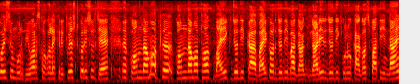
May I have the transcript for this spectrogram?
কৈছোঁ মোৰ ভিউৱাৰ্ছসকলক ৰিকুৱেষ্ট কৰিছোঁ যে কম দামত কম দামত হওক বাইক যদি বাইকৰ যদি বা গাড়ীৰ যদি কোনো কাগজ পাতি নাই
